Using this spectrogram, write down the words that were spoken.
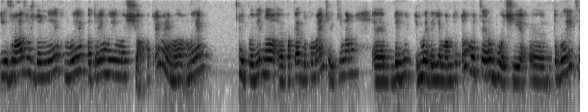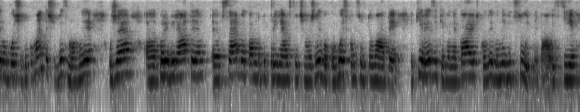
І зразу ж до них ми отримуємо що? Отримуємо ми. Відповідно, е, пакет документів, які нам е, дають, ми даємо вам для того. Це робочі е, таблиці, робочі документи, щоб ви змогли вже перевіряти в себе там на підприємстві, чи можливо когось консультувати, які ризики виникають, коли вони відсутні. Та ось ці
